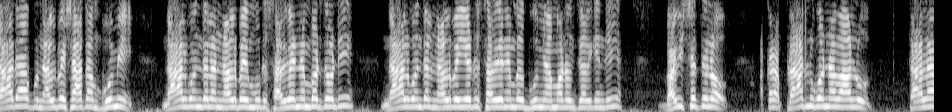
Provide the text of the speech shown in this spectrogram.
దాదాపు నలభై శాతం భూమి నాలుగు వందల నలభై మూడు సర్వే నెంబర్తోటి నాలుగు వందల నలభై ఏడు సర్వే నెంబర్ భూమి అమ్మడం జరిగింది. భవిష్యత్తులో అక్కడ ప్లాట్లు కొన్న వాళ్ళు చాలా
